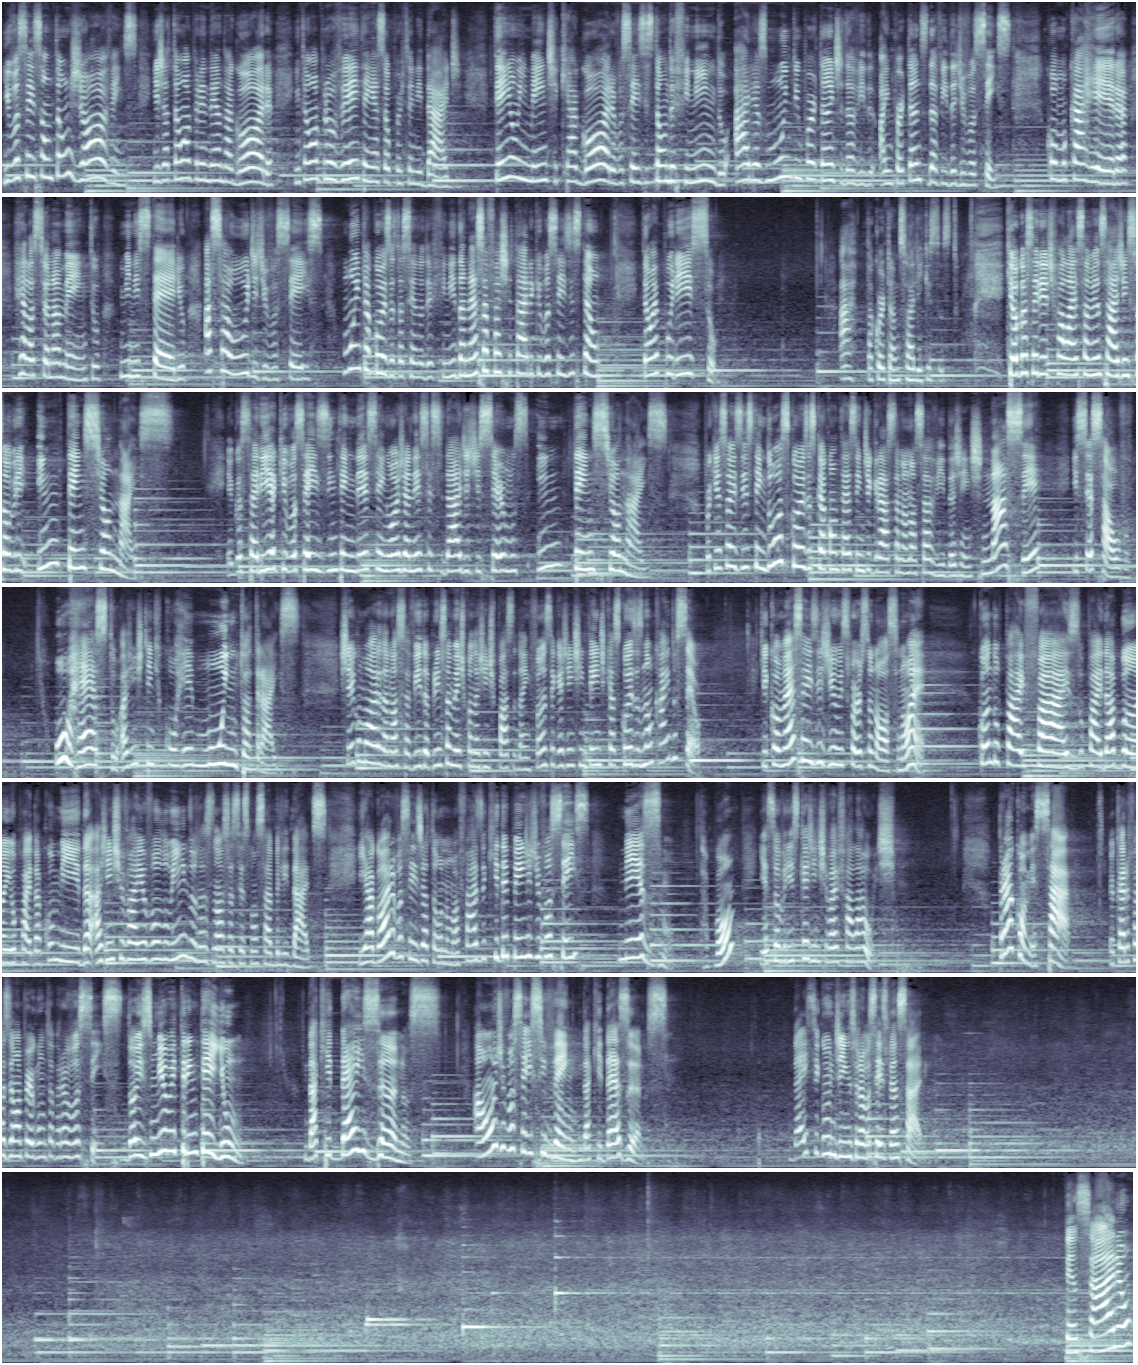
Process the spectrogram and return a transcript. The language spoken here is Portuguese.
E vocês são tão jovens e já estão aprendendo agora, então aproveitem essa oportunidade. Tenham em mente que agora vocês estão definindo áreas muito importantes da vida, importantes da vida de vocês, como carreira, relacionamento, ministério, a saúde de vocês. Muita coisa está sendo definida nessa faixa etária que vocês estão. Então é por isso ah, tá cortando só ali, que susto. Que eu gostaria de falar essa mensagem sobre intencionais. Eu gostaria que vocês entendessem hoje a necessidade de sermos intencionais. Porque só existem duas coisas que acontecem de graça na nossa vida, gente: nascer e ser salvo. O resto, a gente tem que correr muito atrás. Chega uma hora da nossa vida, principalmente quando a gente passa da infância, que a gente entende que as coisas não caem do céu. Que começa a exigir um esforço nosso, não é? Quando o pai faz, o pai dá banho, o pai dá comida, a gente vai evoluindo nas nossas responsabilidades. E agora vocês já estão numa fase que depende de vocês mesmo, tá bom? E é sobre isso que a gente vai falar hoje. Para começar, eu quero fazer uma pergunta para vocês. 2031, daqui 10 anos, aonde vocês se veem daqui 10 anos? 10 segundinhos para vocês pensarem. Pensaram?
